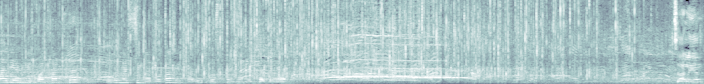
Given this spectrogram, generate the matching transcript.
ძალიან მიყვარხართ და უღმესი მადლობა მიხარით დღეს თქვენთან ერთად ვარ ძალიან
